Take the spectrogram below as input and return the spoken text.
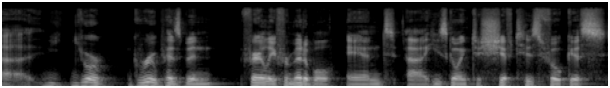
uh, your group has been fairly formidable, and uh, he's going to shift his focus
